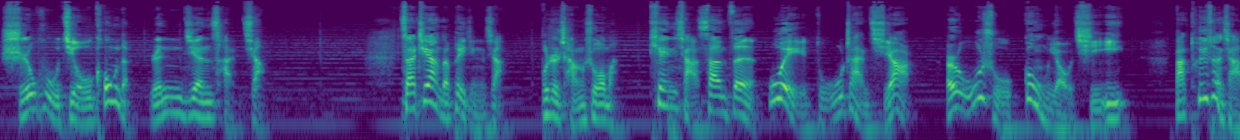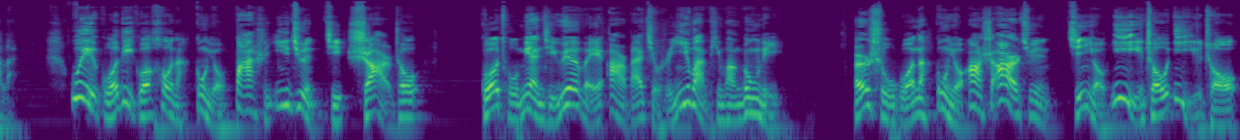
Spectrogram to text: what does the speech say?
十户九空的人间惨象。在这样的背景下，不是常说吗？天下三分，魏独占其二，而吴蜀共有其一。那推算下来，魏国立国后呢，共有八十一郡及十二州，国土面积约为二百九十一万平方公里；而蜀国呢，共有二十二郡，仅有一州一州，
